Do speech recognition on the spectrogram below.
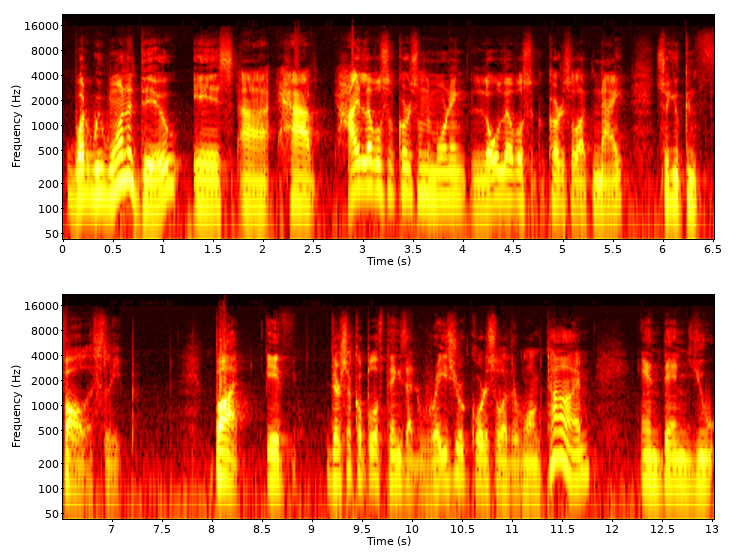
what we want to do is uh, have high levels of cortisol in the morning, low levels of cortisol at night, so you can fall asleep. But if there's a couple of things that raise your cortisol at the wrong time, and then you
